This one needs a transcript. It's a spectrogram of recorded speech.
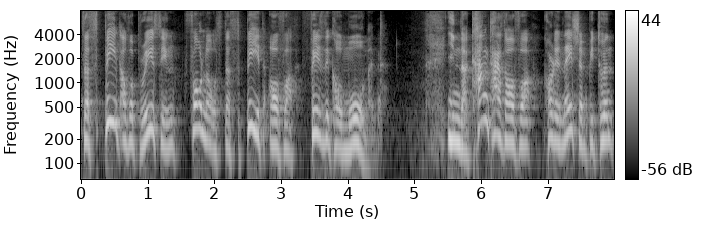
the speed of breathing follows the speed of physical movement. In the context of coordination between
